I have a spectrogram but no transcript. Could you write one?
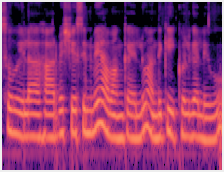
సో ఇలా హార్వెస్ట్ చేసినవే ఆ వంకాయలు అందుకే ఈక్వల్గా లేవు.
